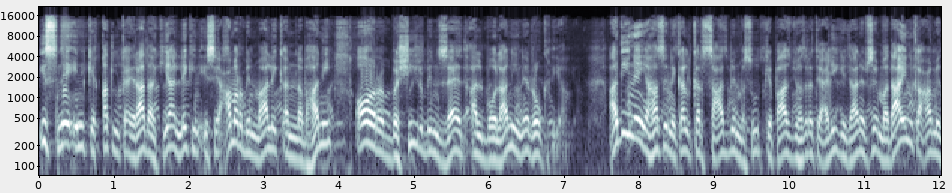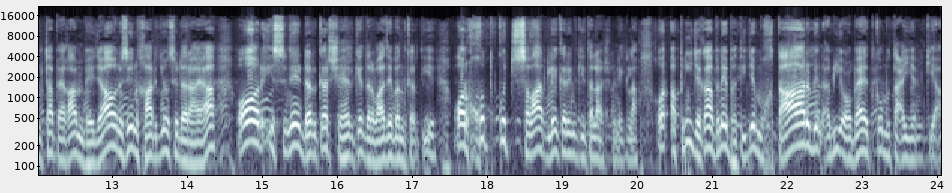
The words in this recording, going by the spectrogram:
اس نے ان کے قتل کا ارادہ کیا، لیکن اسے عمر بن مالک النبھانی اور بشیر بن زید البولانی نے روک دیا۔ عدی نے یہاں سے نکل کر سعد بن مسعود کے پاس جو حضرت علی کی جانب سے مدائن کا عامل تھا پیغام بھیجا اور اسے ان خارجیوں سے ڈرایا اور اس نے ڈر کر شہر کے دروازے بند کر دیے اور خود کچھ سوار لے کر ان کی تلاش میں نکلا اور اپنی جگہ اپنے بھتیجے مختار بن ابی عبید کو متعین کیا۔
